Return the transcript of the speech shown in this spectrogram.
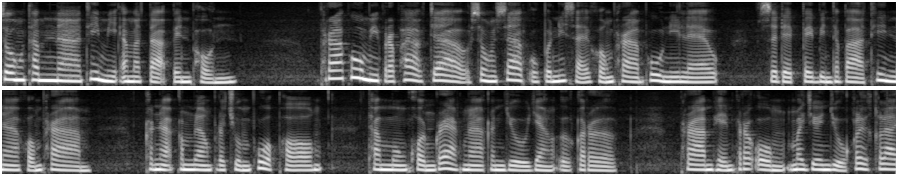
ทรงทำนาที่มีอมตะเป็นผล พระผู้มีพระภาคเจ้าทรงทราบอุปนิสัยของพราหมณ์ผู้นี้แล้ว เสด็จไปบิณฑบาตทที่นาของพราหมณ์ ขณะกำลังประชุมพวกพ้องทำมงคลแรกนากันอยู่อย่างเอกเริก พราหมณ์เห็นพระองค์มายืนอยู่ใกล้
